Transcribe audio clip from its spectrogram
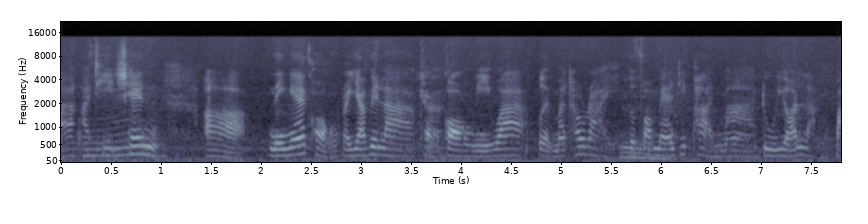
บ้างอาทิอืมเช่นเอ่อในแง่ของระยะเวลาของค่ะกองนี้ว่าเปิดมาเท่าไหร่อืม performance ที่ผ่านมาดูย้อนหลังไป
